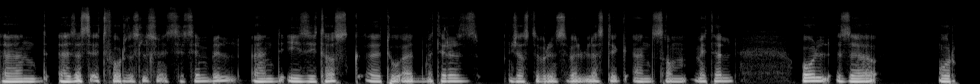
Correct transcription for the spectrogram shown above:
and uh, that's it for this lesson it's a simple and easy task uh, to add materials just principal plastic and some metal all the work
